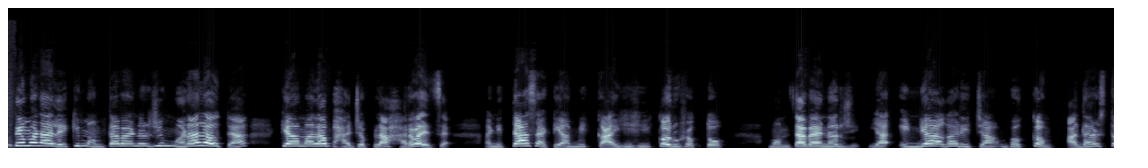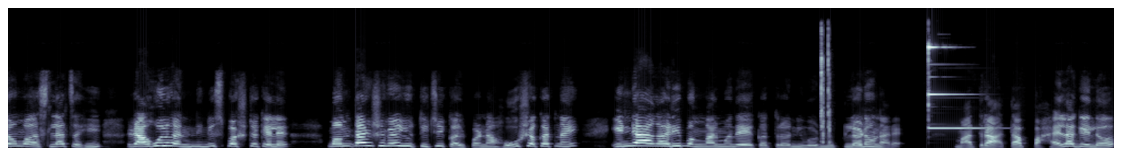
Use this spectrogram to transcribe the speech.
ते म्हणाले की ममता बॅनर्जी म्हणाल्या होत्या की आम्हाला भाजपला हरवायचं आहे आणि त्यासाठी आम्ही काहीही करू शकतो. ममता बॅनर्जी या इंडिया आघाडीच्या भक्कम आधारस्तंभ असल्याचंही राहुल गांधींनी स्पष्ट केले ममतांशिवाय युतीची कल्पना होऊ शकत नाही. इंडिया आघाडी बंगालमध्ये एकत्र निवडणूक लढवणार आहे. मात्र आता पाहायला गेलं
